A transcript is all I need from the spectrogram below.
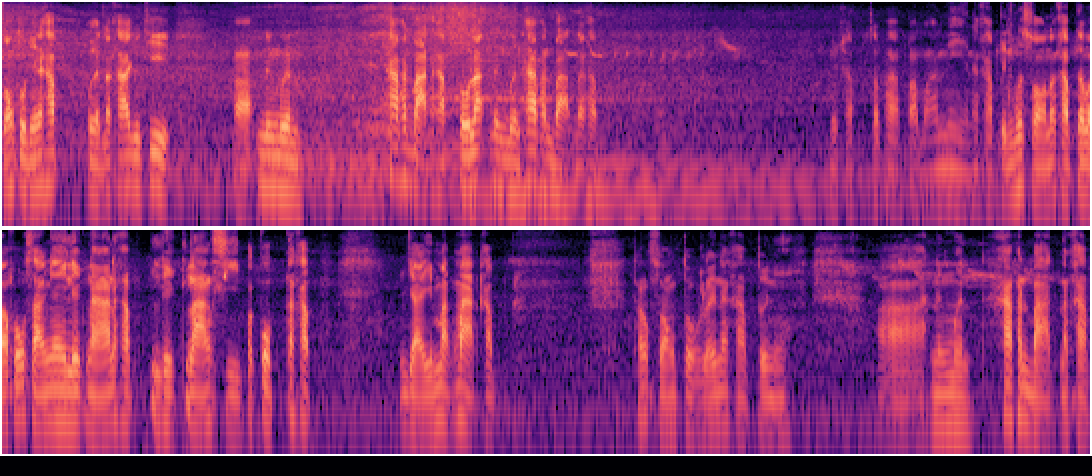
สองตัวนี้นะครับ เปิดราคาอยู่ที่หนึ่งหมื่นห้าพันบาทนะครับ ตัวละหนึ่งหมื่นห้าพันบาทนะครับนี่ครับสภาพประมาณนี้นะครับ เป็นมือสองนะครับ แต่ว่าโครงสร้างใหญ่เล็กหนานะครับเล็กลางสีประกบนะครับ ใหญ่มากๆครับ ทั้งสองตัวเลยนะครับ ตัวนี้หนึ่งหมื่นห้าพันบาทนะครับ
